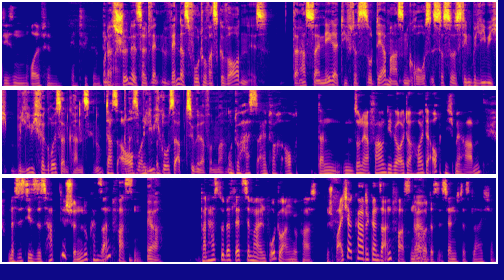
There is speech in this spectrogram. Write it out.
diesen Rollfilm entwickeln. Und das Schöne ist halt, wenn, wenn das Foto was geworden ist, dann hast du ein Negativ, das so dermaßen groß ist, dass du das Ding beliebig, beliebig vergrößern kannst. Ne? das auch. Also und, beliebig große Abzüge davon machen. und du hast einfach auch dann so eine Erfahrung, die wir heute, heute auch nicht mehr haben. Und das ist dieses haptische. Ne? Du kannst es anfassen. ja. Wann hast du das letzte Mal ein Foto angefasst? Eine Speicherkarte kannst du anfassen, Ja. aber das ist ja nicht das Gleiche.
